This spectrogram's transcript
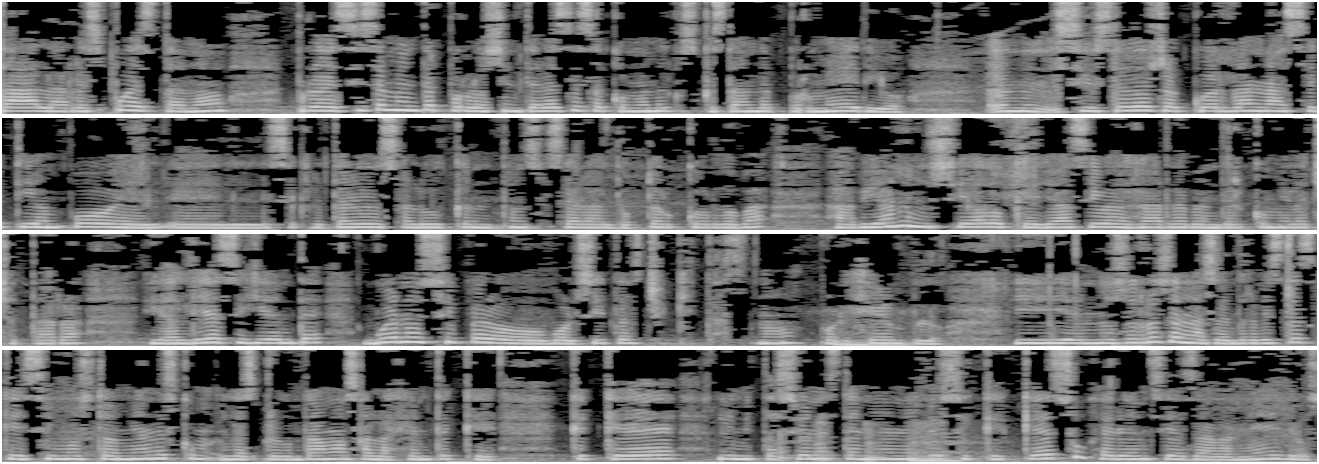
la respuesta, ¿no? Precisamente por los intereses económicos que están de por medio. si ustedes recuerdan, hace tiempo el, secretario de Salud, que entonces era el doctor Córdoba, había anunciado que ya se iba a dejar de vender comida chatarra y al día siguiente, bueno, sí, pero bolsitas chiquitas, ¿no? Por ejemplo. Y nosotros en las entrevistas que hicimos también les, les preguntamos a la gente que, que qué limitaciones tenían ellos y que qué sugerencias daban ellos.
